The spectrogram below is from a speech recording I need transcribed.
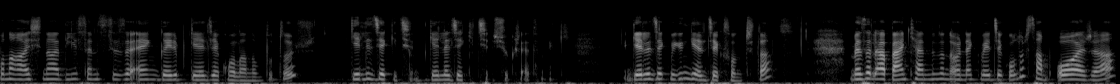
buna aşina değilseniz size en garip gelecek olanı budur. Gelecek için, gelecek için şükretmek. Gelecek bir gün gelecek sonuçta. Mesela ben kendimden örnek verecek olursam o ara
